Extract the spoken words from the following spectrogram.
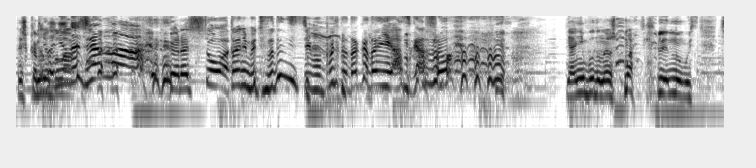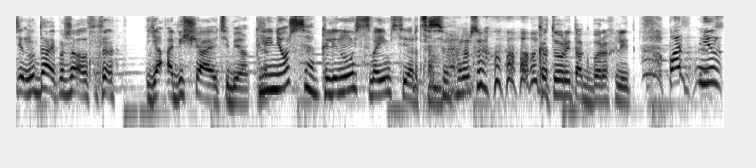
Ты ж ко мне Только не была... нажимай! Хорошо. Кто-нибудь выдадите ему пульт тогда, когда я скажу. Я не буду нажимать, клянусь. Ну дай, пожалуйста. Я обещаю тебе. Клянешься? Клянусь своим сердцем. Все, хорошо. Который так барахлит. Паш, не-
